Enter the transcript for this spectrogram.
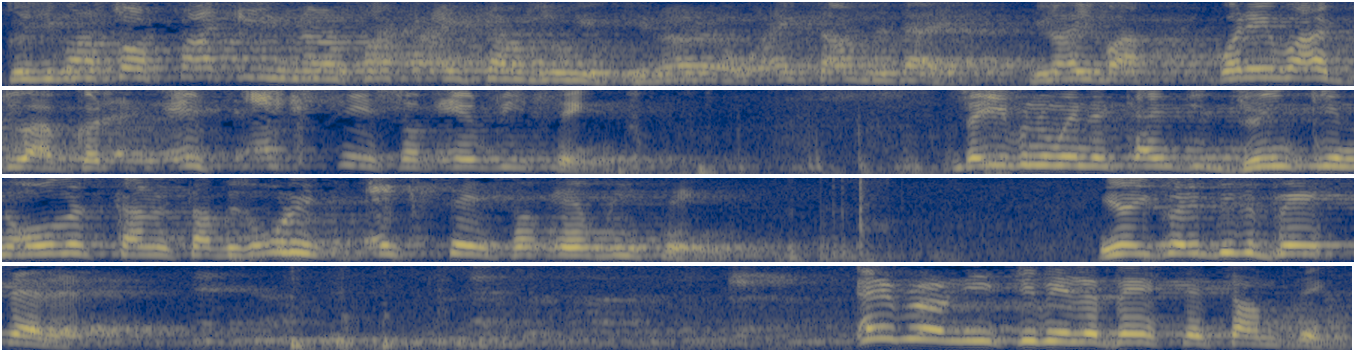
Because if I start cycling, then I cycle eight times a week, you know, or eight times a day. You know, if I, whatever I do, I've got, it's excess of everything. So even when it came to drinking, all this kind of stuff, there's always excess of everything. You know, you've got to be the best at it. Everyone needs to be the best at something.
